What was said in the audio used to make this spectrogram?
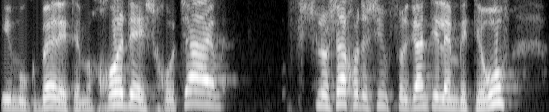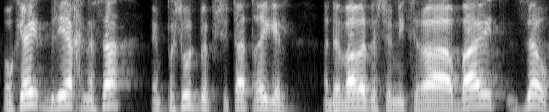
היא מוגבלת. הם חודש, חודשיים, שלושה חודשים פרגנתי להם בטירוף, אוקיי? בלי הכנסה, הם פשוט בפשיטת רגל. הדבר הזה שנקרא בית, זהו,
